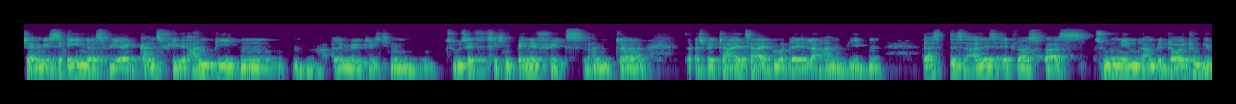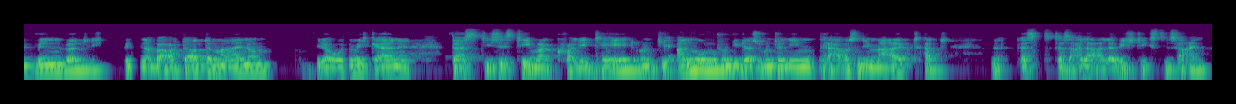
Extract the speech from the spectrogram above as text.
Sie haben gesehen, dass wir ganz viel anbieten, alle möglichen zusätzlichen Benefits und äh, dass wir Teilzeitmodelle anbieten. Das ist alles etwas, was zunehmend an Bedeutung gewinnen wird. Ich bin aber auch dort der Meinung, wiederhole mich gerne, dass dieses Thema Qualität und die Anmutung, die das Unternehmen draußen im Markt hat, das das Aller, Allerwichtigste sein.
